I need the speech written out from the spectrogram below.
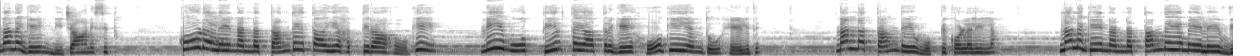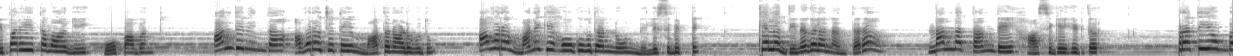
ನನಗೆ ನಿಜ ಅನಿಸಿತು. ಕೂಡಲೇ ನನ್ನ ತಂದೆ ತಾಯಿಯ ಹತ್ತಿರ ಹೋಗಿ, ನೀವು ತೀರ್ಥಯಾತ್ರೆಗೆ ಹೋಗಿ ಎಂದು ಹೇಳಿದೆ. ನನ್ನ ತಂದೆ ಒಪ್ಪಿಕೊಳ್ಳಲಿಲ್ಲ. ನನಗೆ ನನ್ನ ತಂದೆಯ ಮೇಲೆ ವಿಪರೀತವಾಗಿ ಕೋಪ ಬಂತು. ಅಂದಿನಿಂದ ಅವರ ಜೊತೆ ಮಾತನಾಡುವುದು, ಅವರ ಮನೆಗೆ ಹೋಗುವುದನ್ನು ನಿಲ್ಲಿಸಿಬಿಟ್ಟೆ. ಕೆಲ ದಿನಗಳ ನಂತರ ನನ್ನ ತಂದೆ ಹಾಸಿಗೆ ಹಿಡಿದರು. ಪ್ರತಿಯೊಬ್ಬ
